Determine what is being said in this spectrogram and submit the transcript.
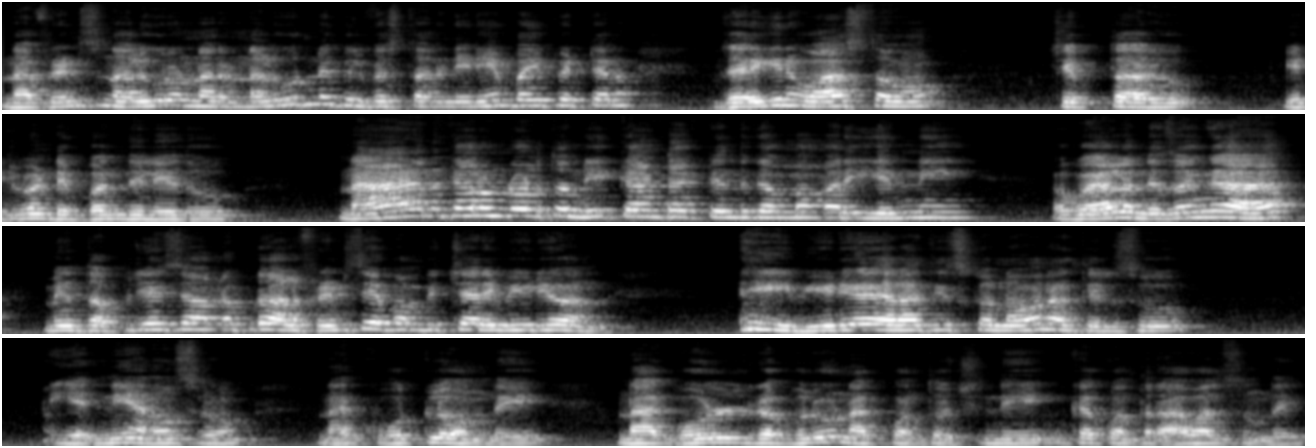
నా ఫ్రెండ్స్ నలుగురు ఉన్నారు. నలుగురిని పిలిపిస్తాను. నేనేం భయపెట్టాను? జరిగిన వాస్తవం చెప్తారు. ఎటువంటి ఇబ్బంది లేదు. నా వెనకాల ఉన్నోళ్ళతో నీ కాంటాక్ట్ ఎందుకమ్మా మరి? ఇవన్నీ ఒకవేళ నిజంగా మేము తప్పు చేసామన్నప్పుడు వాళ్ళ ఫ్రెండ్సే పంపించారు ఈ వీడియో అని? ఈ వీడియో ఎలా తీసుకున్నావో నాకు తెలుసు. ఇవన్నీ అనవసరం. నాకు కోర్టులో ఉంది. నా గోల్డ్ డబ్బులు నాకు కొంత వచ్చింది. ఇంకా కొంత రావాల్సి ఉంది.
